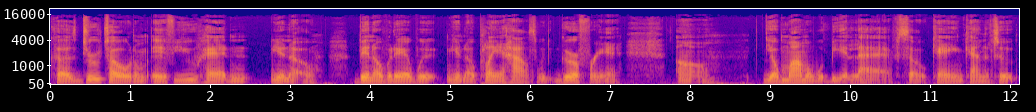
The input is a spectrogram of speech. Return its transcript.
cause Dru told him if you hadn't, you know, been over there with, you know, playing house with girlfriend, um, your mama would be alive. So Cane kind of took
